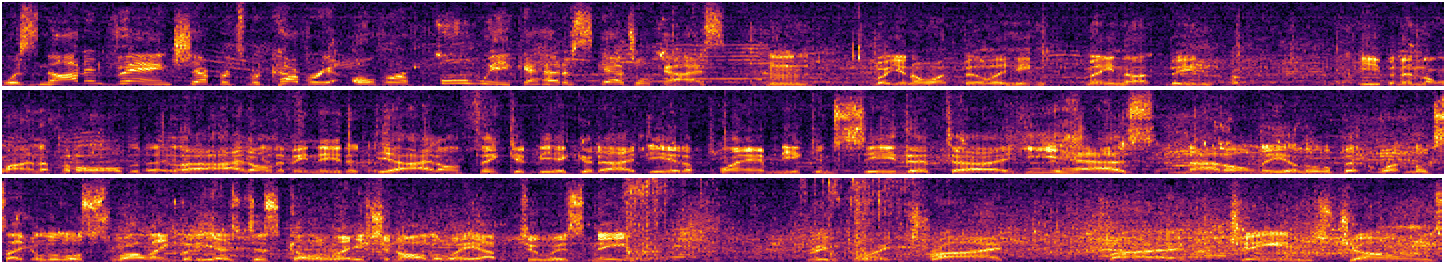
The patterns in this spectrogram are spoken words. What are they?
was not in vain. Sheppard's recovery over a full week ahead of schedule, guys. Mm. But you know what, Billy? He may not be even in the lineup at all today. Uh, I don't be needed. Yeah, I don't think it'd be a good idea to play him. You can see that uh, he has not only a little bit what looks like a little swelling, but he has discoloration all the way up to his knee. Three-point try by James Jones.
